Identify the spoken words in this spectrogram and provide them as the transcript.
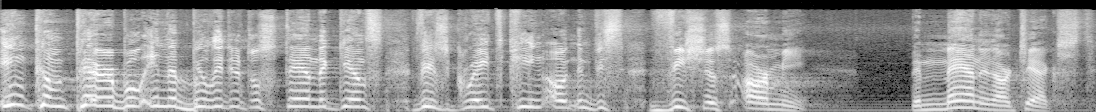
incomparable inability to stand against this great king and this vicious army. The man in our text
